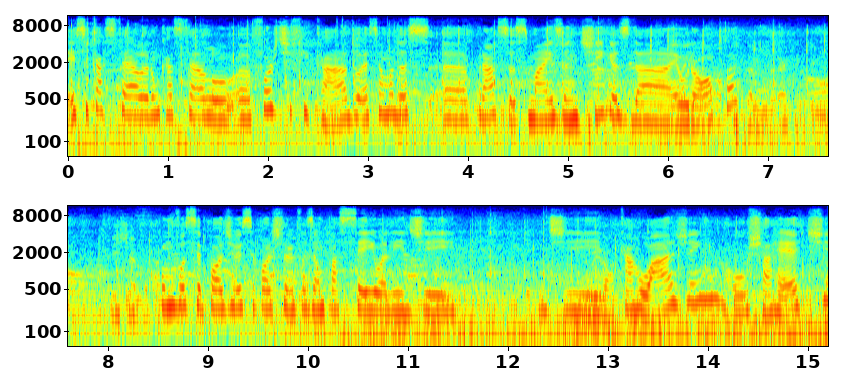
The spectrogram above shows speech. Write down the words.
esse castelo era um castelo uh, fortificado, essa é uma das uh, praças mais antigas da Europa. Como você pode ver, você pode também fazer um passeio ali de, de carruagem ou charrete.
